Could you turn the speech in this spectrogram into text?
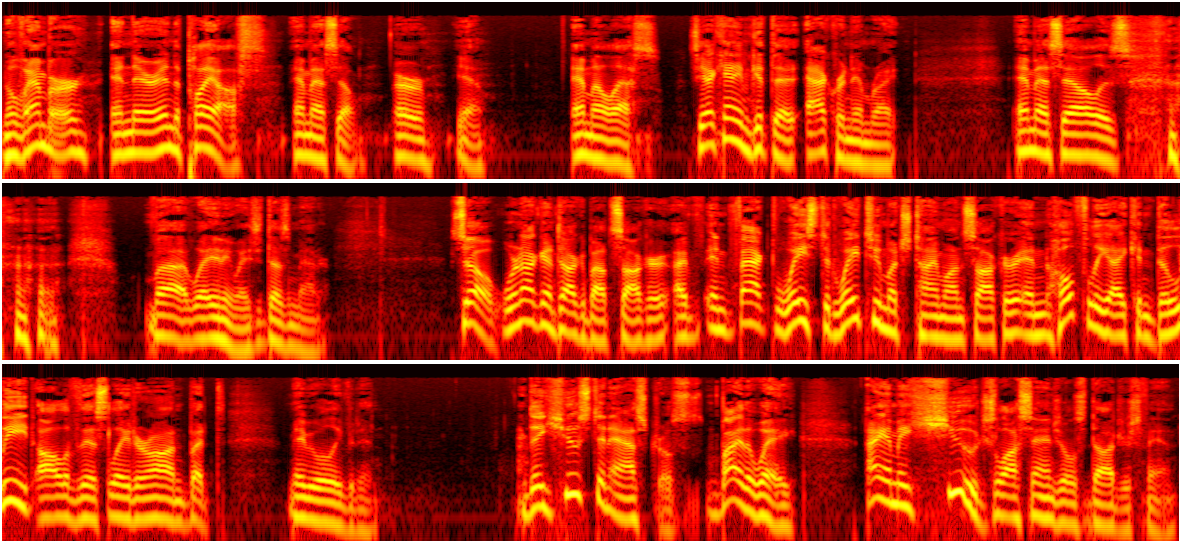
November and they're in the playoffs, MSL or yeah, MLS. See, I can't even get the acronym right. MSL is, uh, well, anyways, it doesn't matter. So we're not going to talk about soccer. I've, in fact, wasted way too much time on soccer, and hopefully I can delete all of this later on, but maybe we'll leave it in. The Houston Astros, by the way, I am a huge Los Angeles Dodgers fan.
